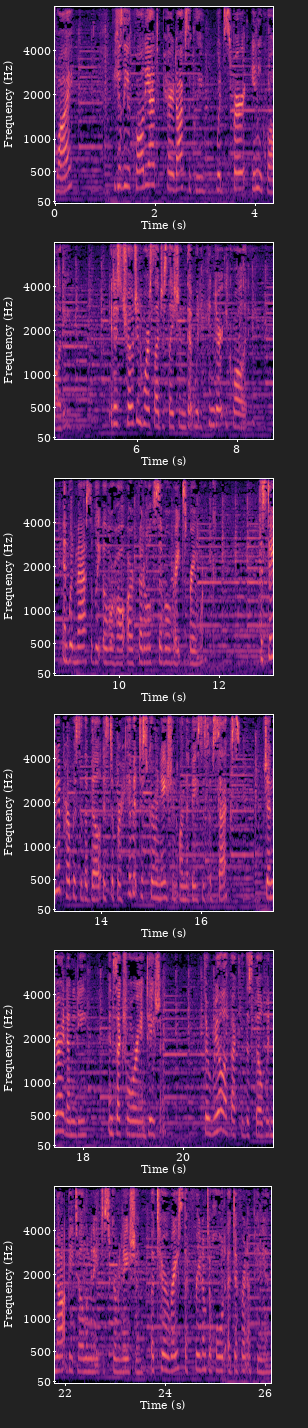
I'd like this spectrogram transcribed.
Why? Because the Equality Act paradoxically would spur inequality. It is Trojan horse legislation that would hinder equality and would massively overhaul our federal civil rights framework. The stated purpose of the bill is to prohibit discrimination on the basis of sex, gender identity, and sexual orientation. The real effect of this bill would not be to eliminate discrimination, but to erase the freedom to hold a different opinion.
